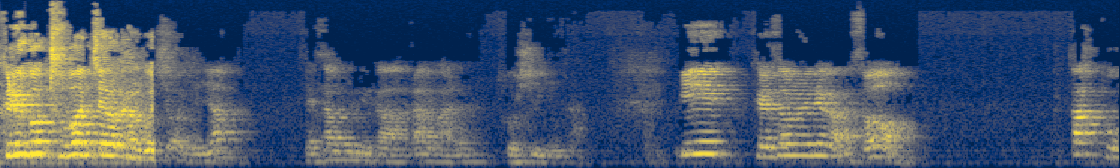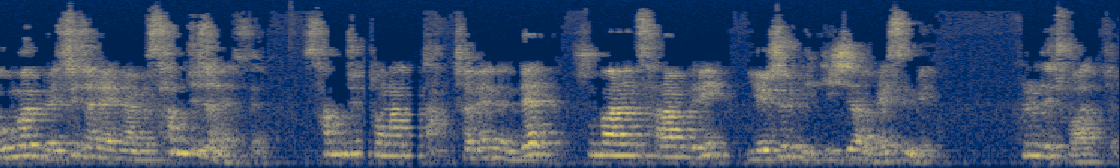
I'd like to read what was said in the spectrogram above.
그리고 두 번째로 간 곳이 어디냐? 데살로니가라고 하는 도시입니다. 이 데살로니가 가서 딱 복음을 며칠 전에 했냐면 3주 전에 했어요. 3주 동안 딱 전했는데 수많은 사람들이 예수를 믿기 시작을 했습니다. 그런데 좋았죠.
